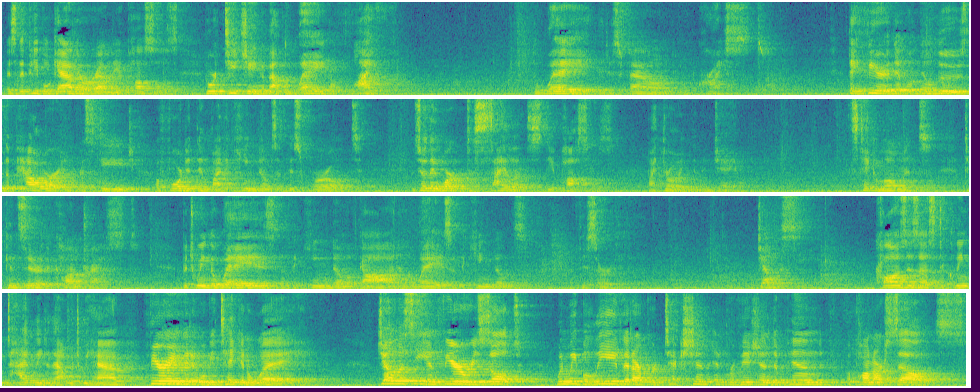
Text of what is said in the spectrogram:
as the people gather around the apostles who are teaching about the way of life, the way that is found in Christ. They fear that they'll lose the power and prestige afforded them by the kingdoms of this world. And so they worked to silence the apostles by throwing them in jail. Let's take a moment to consider the contrast between the ways of the kingdom of God and the ways of the kingdoms of this earth. Jealousy causes us to cling tightly to that which we have, fearing that it will be taken away. Jealousy and fear result when we believe that our protection and provision depend upon ourselves,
